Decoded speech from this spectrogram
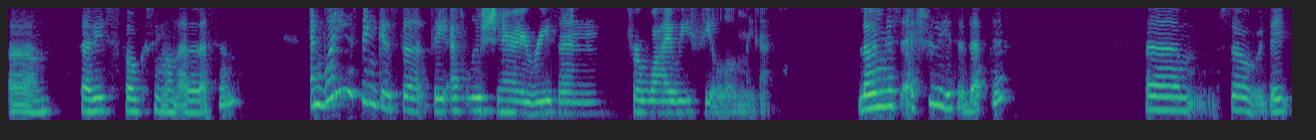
um, studies focusing on adolescents. And what do you think is the, the evolutionary reason for why we feel loneliness? Loneliness actually is adaptive. Um, so they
